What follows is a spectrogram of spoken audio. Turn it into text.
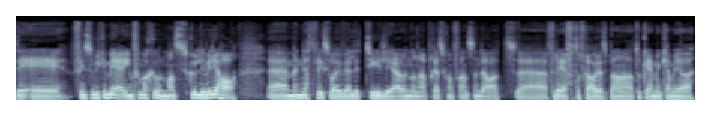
det är, finns så mycket mer information man skulle vilja ha. Eh, men Netflix var ju väldigt tydliga under den här presskonferensen då, att, eh, för det efterfrågades bland annat, okay, men kan, man göra,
